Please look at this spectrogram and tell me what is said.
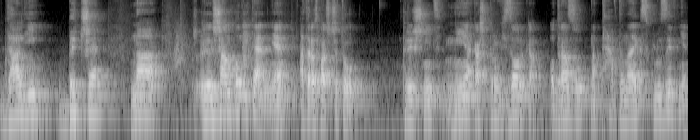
Dali bycze na y, szampon i ten, nie? A teraz patrzcie tu prysznic, nie jakaś prowizorka. Od razu naprawdę na ekskluzywnie.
